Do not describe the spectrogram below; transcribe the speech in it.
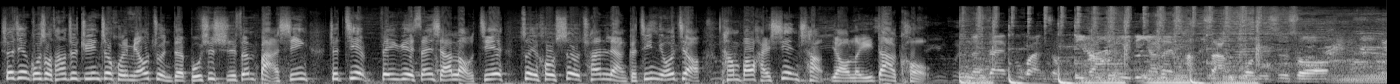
射箭国手汤志军这回瞄准的不是十分靶心，这箭飞越三峡老街，最后射穿两个金牛角，汤包还现场咬了一大口。能在不管什么地方，不一定要在场上，或者是说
